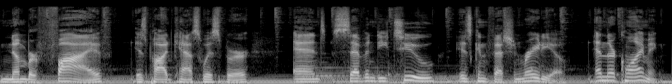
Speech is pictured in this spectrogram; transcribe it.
Number five is Podcast Whisper, and 72 is Confession Radio, and they're climbing.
